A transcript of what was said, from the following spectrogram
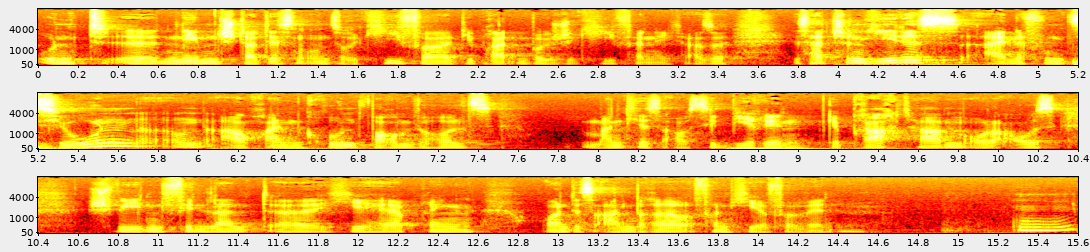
und äh, nehmen stattdessen unsere Kiefer, die brandenburgische Kiefer nicht. Also es hat schon jedes eine Funktion und auch einen Grund, warum wir Holz manches aus Sibirien gebracht haben oder aus Schweden, Finnland äh, hierher bringen und das andere von hier verwenden. Mhm.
